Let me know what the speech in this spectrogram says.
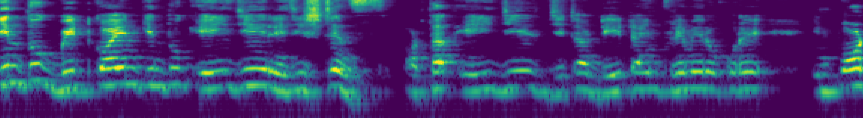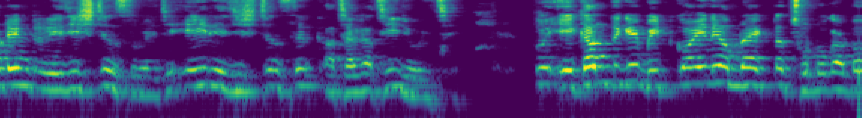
কিন্তু বিটকয়েন কিন্তু এই যে রেজিস্ট্যান্স অর্থাৎ এই যে যেটা ডে টাইম ফ্রেমের উপরে ইম্পর্টেন্ট রেজিস্ট্যান্স রয়েছে, এই রেজিস্ট্যান্সের কাছাকাছি রয়েছে। তো এখান থেকে বিটকয়েনে আমরা একটা ছোটোখাটো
